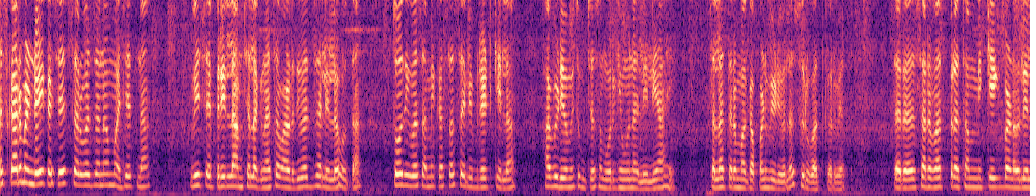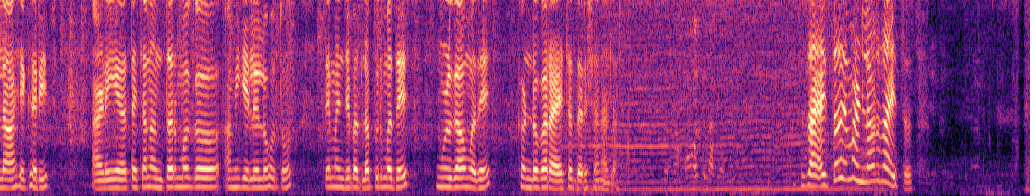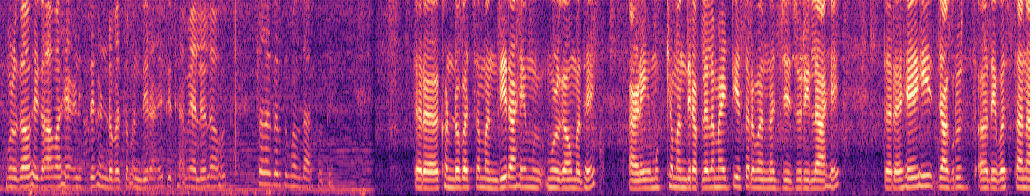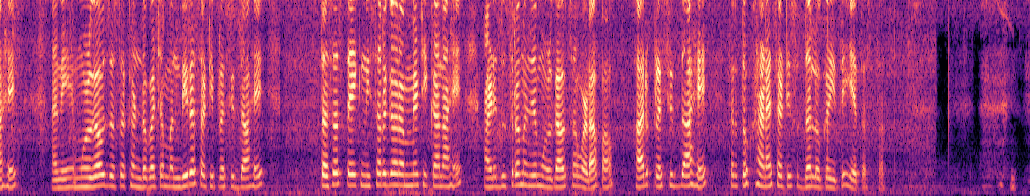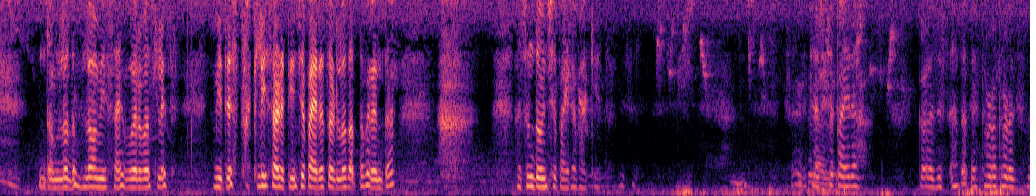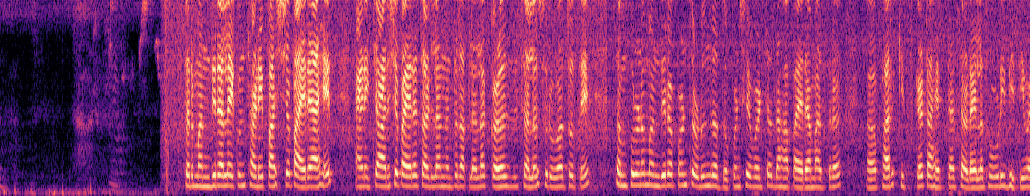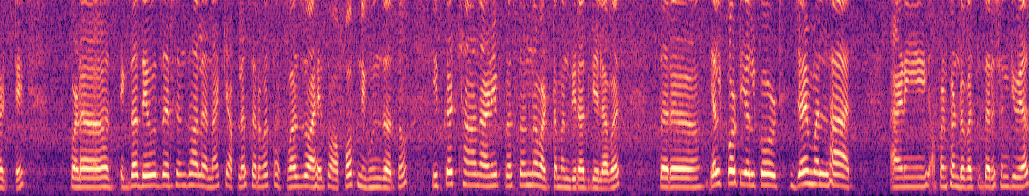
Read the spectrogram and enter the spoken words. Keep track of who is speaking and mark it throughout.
Speaker 1: नमस्कार मंडळी कसेच सर्वजण? मजेत ना? वीस एप्रिलला आमच्या लग्नाचा वाढदिवस झालेला होता. तो दिवस आम्ही कसा सेलिब्रेट केला हा व्हिडिओ मी तुमच्यासमोर घेऊन आलेली आहे. चला तर मग आपण व्हिडिओला सुरुवात करूयात. तर सर्वात प्रथम मी केक बनवलेला आहे घरीच आणि त्याच्यानंतर मग आम्ही गेलेलो होतो. ते म्हणजे बदलापूरमध्येच मुळगावमध्ये खंडोबा रायाच्या दर्शनाला. जायचं म्हटल्यावर जायचंच. मुळगाव हे गाव आहे आणि तिथे खंडोबाचं मंदिर आहे. तिथे आम्ही आलेलो आहोत. चला तर तुम्हाला दाखवते. तर खंडोबाचं मंदिर आहे मु मुळगावमध्ये आणि मुख्य मंदिर आपल्याला माहिती आहे सर्वांना जेजुरीला आहे. तर हेही जागृत देवस्थान आहे आणि मुळगाव जसं खंडोबाच्या मंदिरासाठी प्रसिद्ध आहे तसंच ते एक निसर्गरम्य ठिकाण आहे आणि दुसरं म्हणजे मुळगावचा वडापाव फार प्रसिद्ध आहे. तर तो खाण्यासाठी सुद्धा लोक इथे येत असतात. दमलो दमलो आम्ही साहेब वर बसलेत. मी तेच थकली साडेतीनशे पायऱ्या चढलोत आत्तापर्यंत अजून दोनशे पायऱ्या बाकी आहेत. साडेचारशे पायऱ्या. कळत दिसत आता काय थोडं थोडं दिसत. तर मंदिराला एकूण साडेपाचशे पायऱ्या आहेत आणि चारशे पायऱ्या चढल्यानंतर आपल्याला कळस दिसायला सुरुवात होते. संपूर्ण मंदिर आपण चढून जातो पण शेवटच्या दहा पायऱ्या मात्र फार किचकट आहेत. त्या चढायला थोडी भीती वाटते. पण एकदा देवदर्शन झालं ना की आपला सर्व थकवा जो आहे तो आपोआप निघून जातो. इतकं छान आणि प्रसन्न वाटतं मंदिरात गेल्यावर. तर यलकोट यलकोट जय मल्हार. आणि आपण खंडोबाचं दर्शन घेऊयात.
